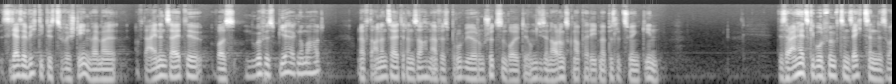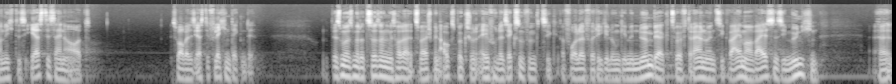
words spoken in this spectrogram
sehr, sehr wichtig, das zu verstehen, weil man auf der einen Seite was nur fürs Bier hergenommen hat und auf der anderen Seite dann Sachen auch fürs Brot wiederum schützen wollte, um dieser Nahrungsknappheit eben ein bisschen zu entgehen. Das Reinheitsgebot 1516, das war nicht das erste seiner Art. Es war aber das erste flächendeckende. Das muss man dazu sagen, es hat auch zum Beispiel in Augsburg schon 1156 eine Vorläuferregelung gegeben, in Nürnberg 1293, Weimar, Weißensee, München. Äh,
